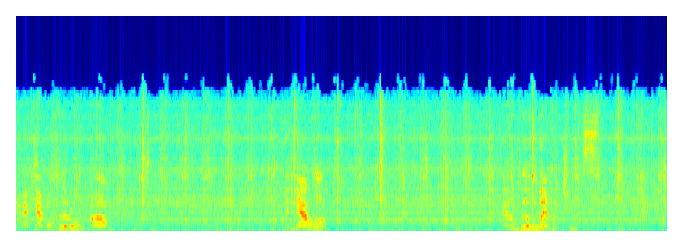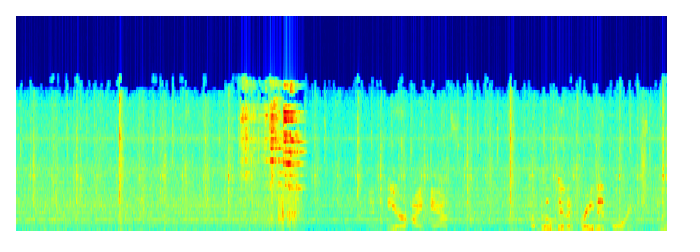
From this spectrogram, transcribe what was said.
And I have a little um, vanilla and a little lemon juice. Here I have a little bit of grated orange peel.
